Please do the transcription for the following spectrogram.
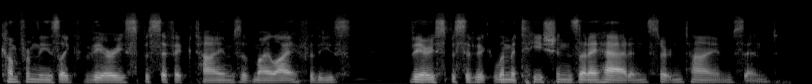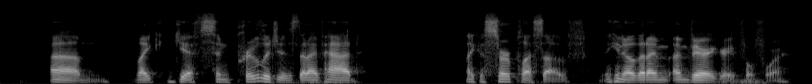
come from these like very specific times of my life or these very specific limitations that I had in certain times and um, like gifts and privileges that I've had like a surplus of, you know, that I'm I'm very grateful for.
